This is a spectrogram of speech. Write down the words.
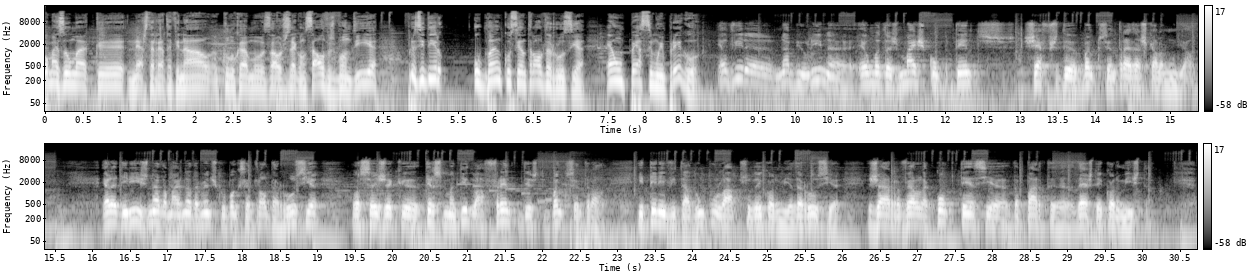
Com mais uma que, nesta reta final, colocamos ao José Gonçalves. Bom dia. Presidir o Banco Central da Rússia é um péssimo emprego? Elvira Nabiulina é uma das mais competentes chefes de bancos centrais à escala mundial. Ela dirige nada mais nada menos que o Banco Central da Rússia, ou seja, que ter-se mantido à frente deste Banco Central e ter evitado um colapso da economia da Rússia já revela competência da parte desta economista.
